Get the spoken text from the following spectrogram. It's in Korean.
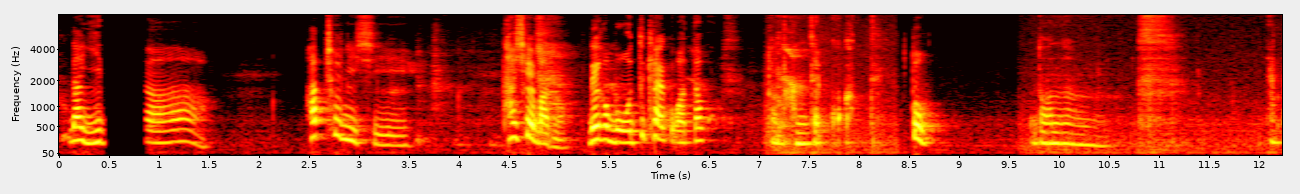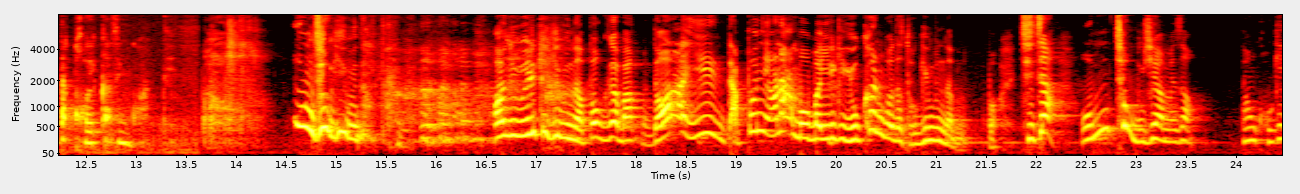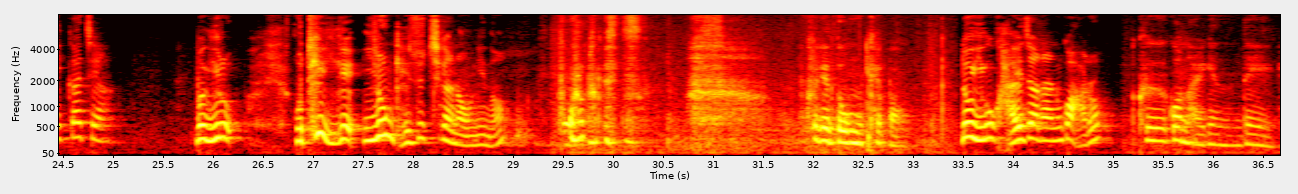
나 이야 합천이 씨. 다시 해봐 너. 내가 뭐 어떻게 할 것 같다고? 넌 안 될 것 같아 또 너는 그냥 딱 거기까지인 것 같아 엄청 기분 나빠. 아니 왜 이렇게 기분 나빠? 그니까 막 너나 이 나쁜 년아 뭐 막 이렇게 욕하는 것보다 더 기분 나빠. 진짜 엄청 무시하면서 넌 거기까지야. 막 이러 어떻게 이게 이런 개수치가 나오니 너? 모르겠어 그게 너무 개박 너 이거 가해자라는 거 알아? 그건 알겠는데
